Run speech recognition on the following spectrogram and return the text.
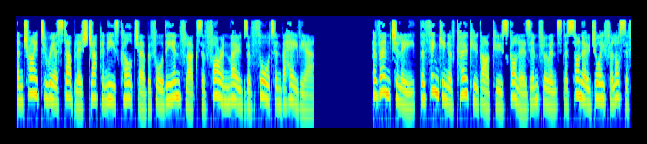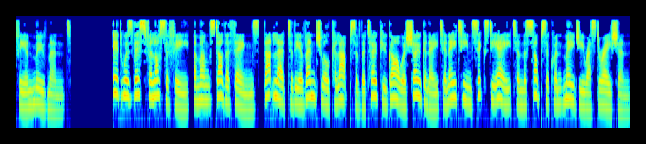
and tried to re-establish Japanese culture before the influx of foreign modes of thought and behavior. Eventually, the thinking of Kokugaku scholars influenced the Sonno-Joi philosophy and movement. It was this philosophy, amongst other things, that led to the eventual collapse of the Tokugawa shogunate in 1868 and the subsequent Meiji Restoration.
